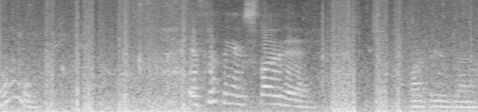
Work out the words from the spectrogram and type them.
Ooh. It flipping exploded. Why do that?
